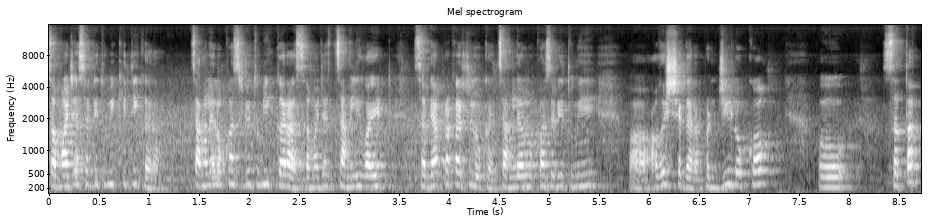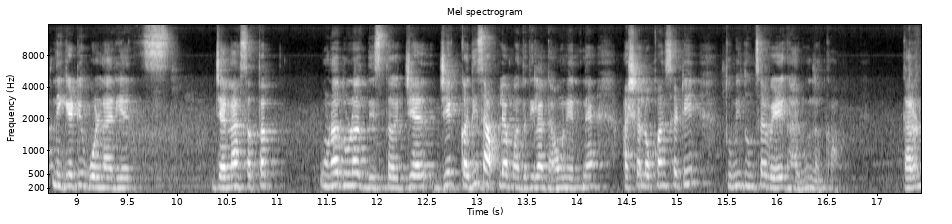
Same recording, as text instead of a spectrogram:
समाजासाठी तुम्ही किती करा. चांगल्या लोकांसाठी तुम्ही करा. समाजात चांगली वाईट सगळ्या प्रकारची लोक आहेत. चांगल्या लोकांसाठी तुम्ही अवश्य करा. पण जी लोक सतत निगेटिव्ह बोलणारी आहेत ज्यांना सतत उणत उणत दिसतं. जे जे कधीच आपल्या मदतीला धावून येत नाही अशा लोकांसाठी तुम्ही तुमचा वेळ घालवू नका. कारण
